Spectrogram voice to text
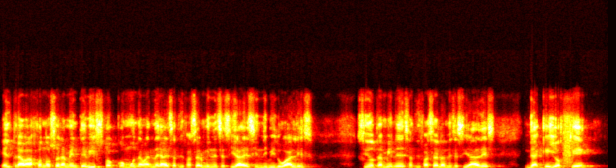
el trabajo no solamente visto como una manera de satisfacer mis necesidades individuales, sino también de satisfacer las necesidades de aquellos que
